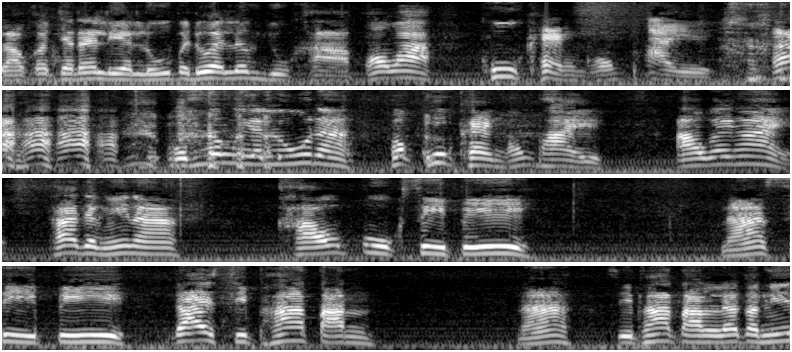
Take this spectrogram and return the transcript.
เราก็จะได้เรียนรู้ไปด้วยเรื่องยูคา เพราะว่าคู่แข่งของไผ่ ผมต้องเรียนรู้นะเพราะคู่แข่งของไผ่เอาง่ายๆถ้าอย่างนี้นะ เขาปลูก 4 ปีนะ4ปีได้ 15 ตันนะ15 ตันแล้วตอนนี้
